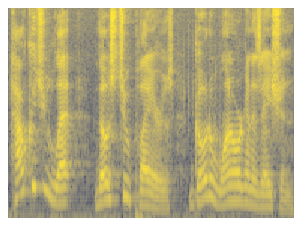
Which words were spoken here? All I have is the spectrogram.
How could you let those two players go to one organization?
